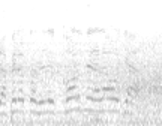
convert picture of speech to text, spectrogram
La pelota desde el córner a la olla.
